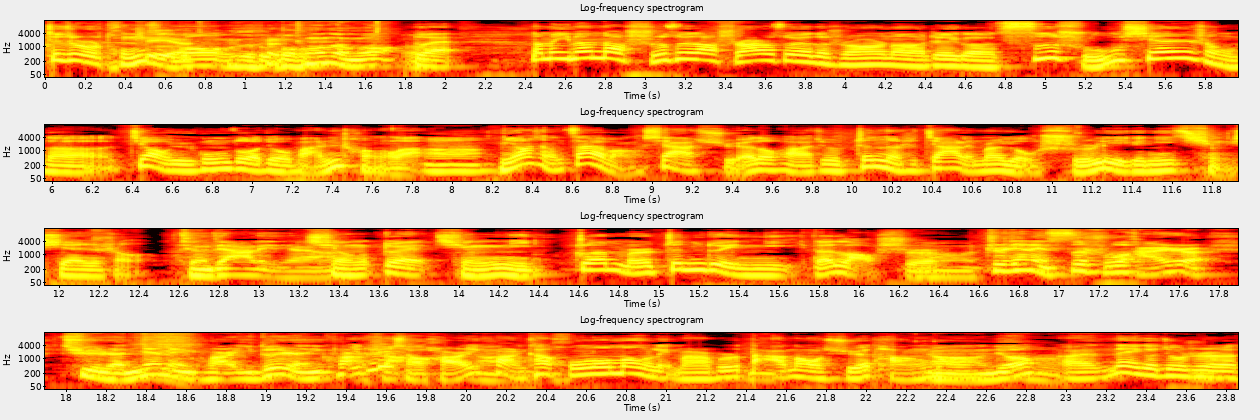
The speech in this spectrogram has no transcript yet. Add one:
这就是童子功童。子功。童子功。对，那么一般到十岁到十二岁的时候呢，这个私塾先生的教育工作就完成了啊。你要想再往下学的话，就真的是家里面有实力给你请先生，请家里去啊。请对，请你专门针对你的老师。嗯，之前那私塾还是去人家那块儿，一堆人一块儿上，一堆小孩儿一块儿，啊你看《红楼梦》里面不是大闹学堂吗？啊有哎，那个就是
